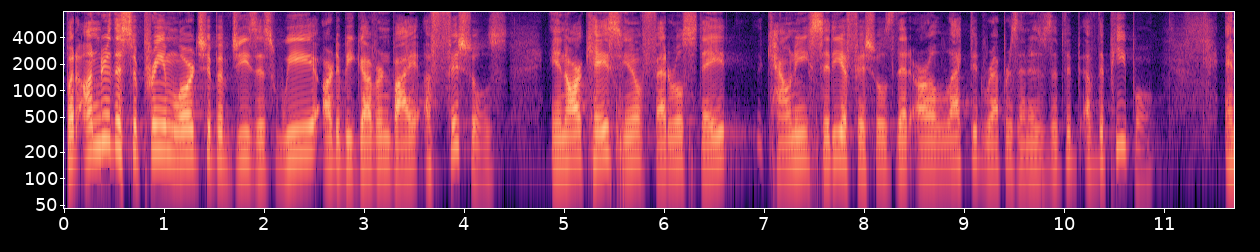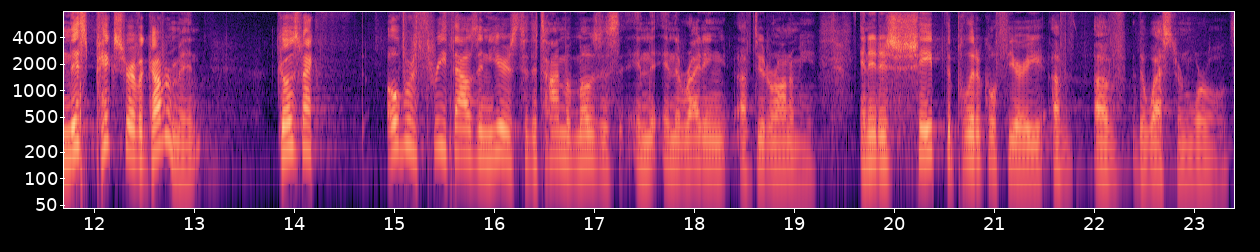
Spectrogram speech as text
But under the supreme lordship of Jesus, we are to be governed by officials. In our case, you know, federal, state, county, city officials that are elected representatives of the, of the people. And this picture of a government goes back over 3,000 years to the time of Moses in the, in the writing of Deuteronomy. And it has shaped the political theory of, of the Western world.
